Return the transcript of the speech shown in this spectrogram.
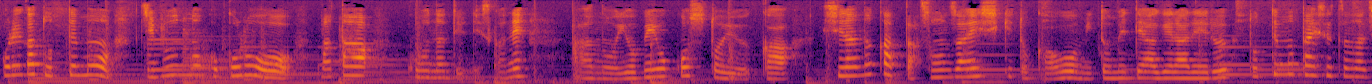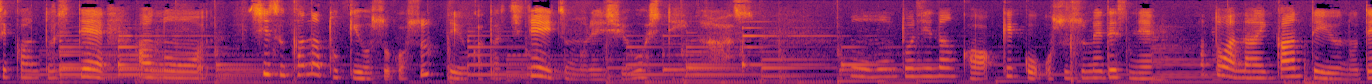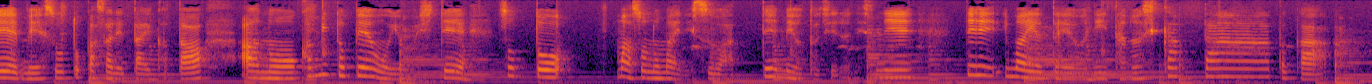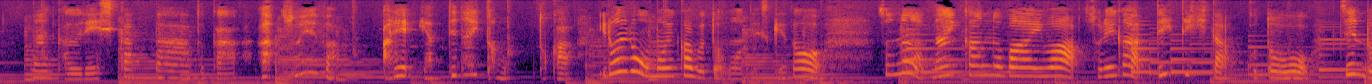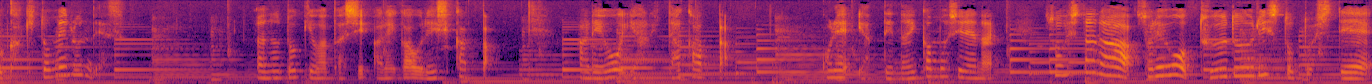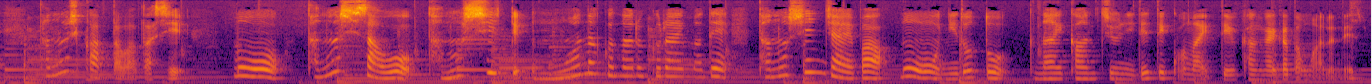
これがとっても自分の心をまたこう何て言うんですかねあの呼び起こすというか知らなかった存在意識とかを認めてあげられるとっても大切な時間としてあの静かな時を過ごすっていう形でいつも練習をしています。もう本当になんか結構おすすめですね。あとは内観っていうので瞑想とかされたい方あの紙とペンを用意してそっとまあその前に座って目を閉じるんですね。で今言ったように楽しかったとかなんか嬉しかったとかあそういえばあれやってないかもとかいろいろ思い浮かぶと思うんですけどその内観の場合はそれが出てきたことを全部書き留めるんです。あの時私あれが嬉しかった。あれをやりたかった。これやってないかもしれない。そうしたらそれをトゥードゥーリストとして楽しかった私。もう楽しさを楽しいって思わなくなるくらいまで楽しんじゃえばもう二度と内観中に出てこないっていう考え方もあるんです。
